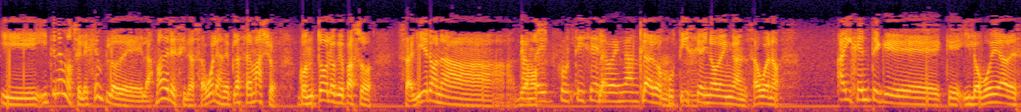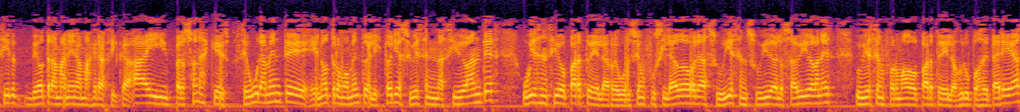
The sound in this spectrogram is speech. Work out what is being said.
Y, y, tenemos el ejemplo de las madres y las abuelas de Plaza de Mayo, con todo lo que pasó. Salieron a, digamos... justicia y no venganza. Claro, justicia y no venganza. Bueno, hay gente que, que, y lo voy a decir de otra manera más gráfica, hay personas que seguramente en otro momento de la historia, si hubiesen nacido antes, hubiesen sido parte de la revolución fusiladora, se hubiesen subido a los aviones, hubiesen formado parte de los grupos de tareas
